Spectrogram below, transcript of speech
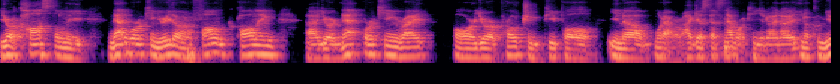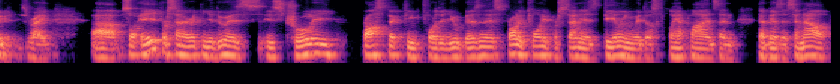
you're constantly networking. You're either on a phone calling, uh, you're networking, right? Or you're approaching people, you know, whatever. I guess that's networking, you know, in a, in a communities, right? Uh, so 80% of everything you do is is truly prospecting for the new business. Probably 20% is dealing with those clients and the business. And now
